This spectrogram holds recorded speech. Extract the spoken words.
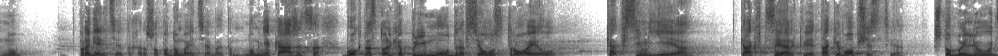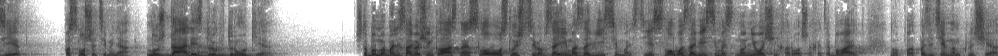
ну, Проверьте это, хорошо подумайте об этом. Но мне кажется, Бог настолько премудро все устроил, как в семье, как в церкви, так и в обществе, чтобы люди, послушайте меня, нуждались друг в друге – чтобы мы были с вами очень классное слово, услышьте его, взаимозависимость. Есть слово зависимость, но не очень хорошее, хотя бывает, ну, по позитивном ключе.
